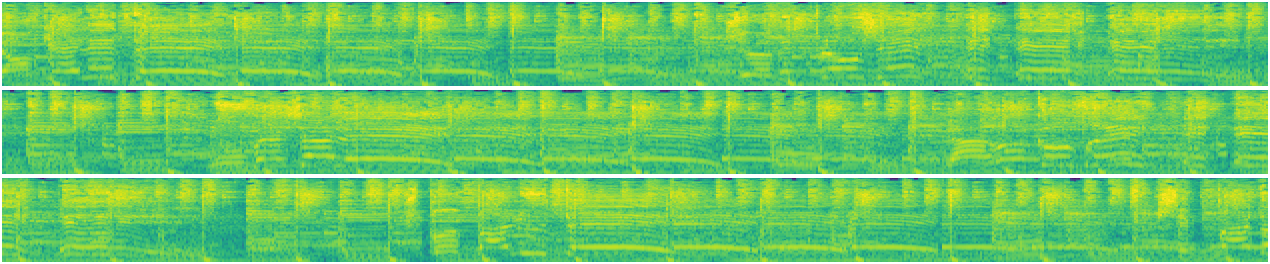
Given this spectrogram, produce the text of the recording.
Dans quel été Je vais plonger Où vais-je aller La rencontrer Je peux pas lutter J'ai pas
